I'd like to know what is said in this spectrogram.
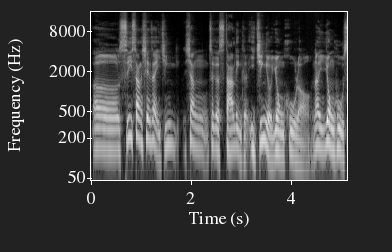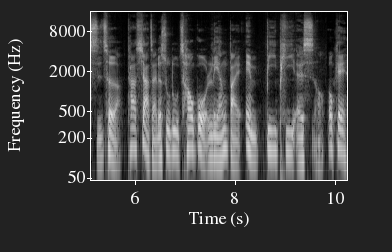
呃，实际上现在已经像这个 Starlink 已经有用户了，那用户实测啊，它下载的速度超过两百 M。BPS 哦，OK，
